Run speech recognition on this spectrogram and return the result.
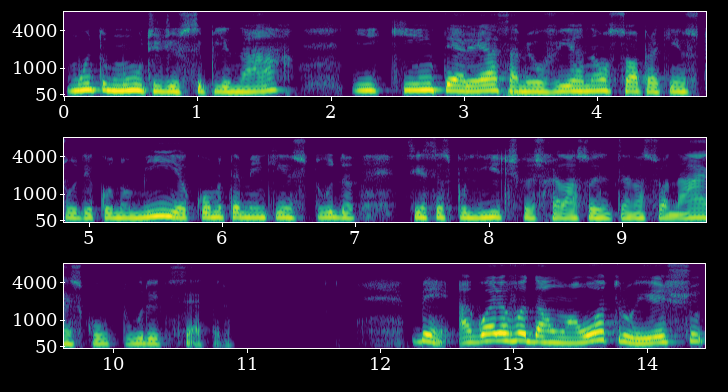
muito multidisciplinar e que interessa, a meu ver, não só para quem estuda economia, como também quem estuda ciências políticas, relações internacionais, cultura, etc. Bem, agora eu vou dar um outro eixo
